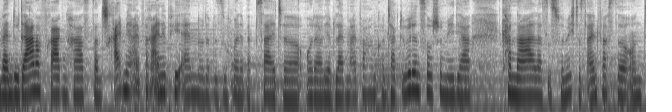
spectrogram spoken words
wenn du da noch Fragen hast, dann schreib mir einfach eine PN oder besuch meine Webseite oder wir bleiben einfach in Kontakt über den Social Media Kanal. Das ist für mich das Einfachste. Und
